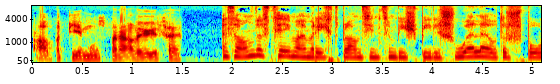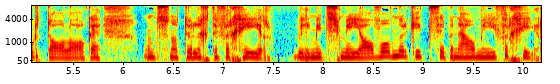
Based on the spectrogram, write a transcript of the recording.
aber die muss man auch lösen. Ein anderes Thema im Richtplan sind zum Beispiel Schulen oder Sportanlagen und natürlich der Verkehr, weil mit mehr Anwohnern gibt es eben auch mehr Verkehr.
